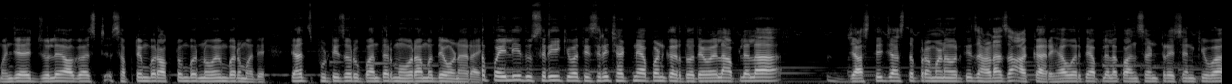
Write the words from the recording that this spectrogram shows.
म्हणजे जुलै ऑगस्ट सप्टेंबर ऑक्टोबर नोव्हेंबरमध्ये त्याच फुटीचं रूपांतर मोहरामध्ये होणार आहे. पहिली दुसरी किंवा तिसरी छाटणी आपण करतो त्यावेळेला आपल्याला जास्तीत जास्त प्रमाणावरती झाडाचा आकार ह्यावरती आपल्याला कॉन्सन्ट्रेशन किंवा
